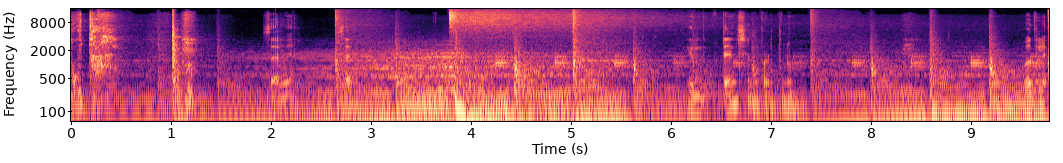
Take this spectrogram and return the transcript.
అవుతా. సరే సరే. ఎందుకు టెన్షన్ పడుతున్నావు? వదిలే.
